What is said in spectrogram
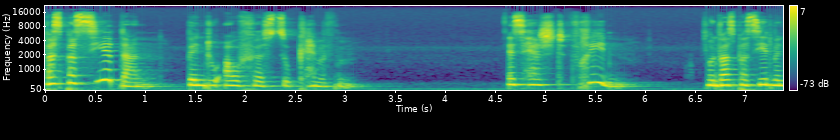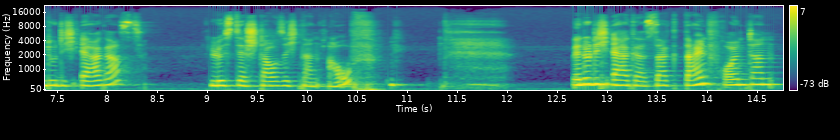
was passiert dann, wenn du aufhörst zu kämpfen? Es herrscht Frieden. Und was passiert, wenn du dich ärgerst? Löst der Stau sich dann auf? Wenn du dich ärgerst, sagt dein Freund dann,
